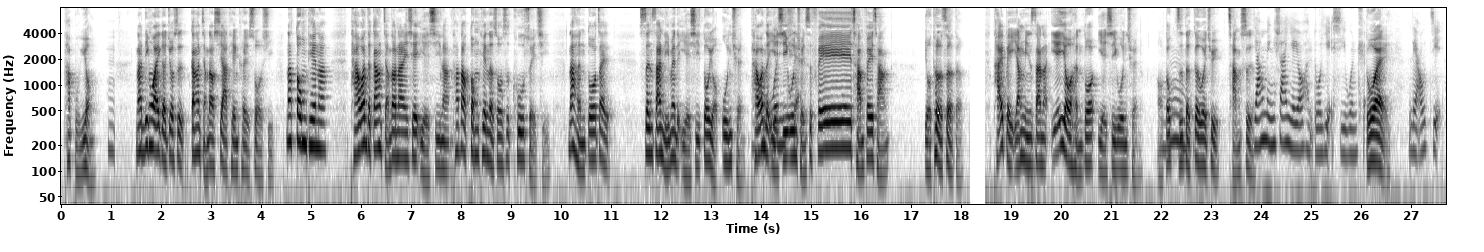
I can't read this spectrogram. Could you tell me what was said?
它不用。嗯。那另外一个就是刚刚讲到夏天可以溯溪，那冬天呢？台湾的刚刚讲到那一些野溪呢，它到冬天的时候是枯水期，那很多在深山里面的野溪都有温泉。台湾的野溪温泉是非常非常有特色的。台北阳明山呢也有很多野溪温泉哦，都值得各位去尝试。阳明山也有很多野溪温泉，对，了解。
